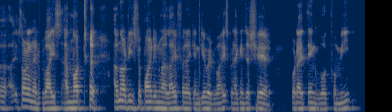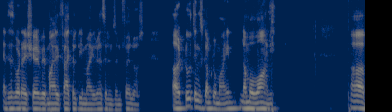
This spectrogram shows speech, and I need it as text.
Uh, it's not an advice. I'm not. I've not reached a point in my life where I can give advice, but I can just share what I think worked for me, and this is what I share with my faculty, my residents, and fellows. Uh, two things come to mind. Number one, uh,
